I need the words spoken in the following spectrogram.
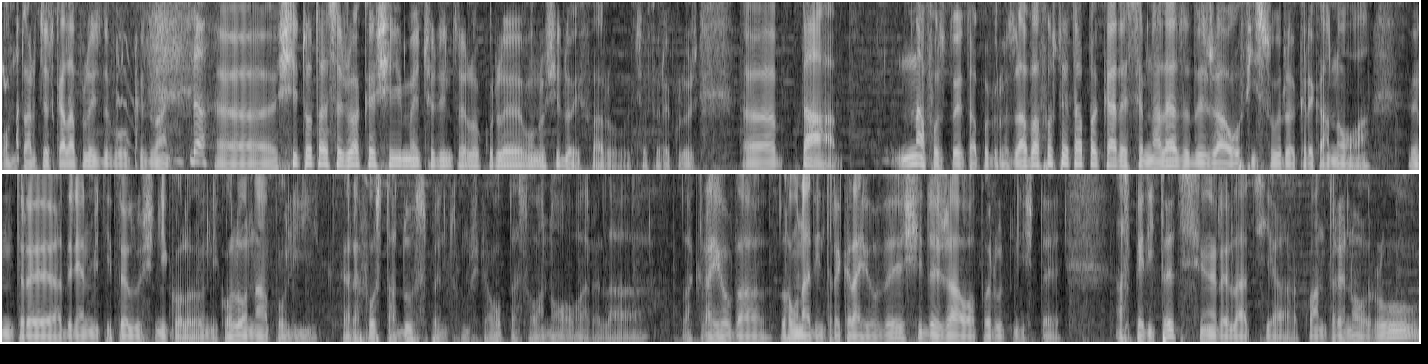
o întoarceți ca la Ploiești de vreo câțiva ani. Da. Uh, și tot aia se joacă și meciul dintre locurile 1 și 2, Farul CFR Cluj. Uh, da, N-a fost o etapă grozavă, a fost o etapă care semnalează deja o fisură, cred că a noua, între Adrian Mititelu și Nicolo, Nicolo Napoli, care a fost adus pentru, nu știu, a opta sau a noua oară la, la Craiova, la una dintre Craiove și deja au apărut niște asperități în relația cu antrenorul.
